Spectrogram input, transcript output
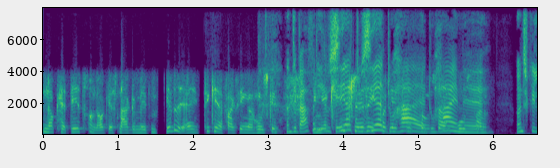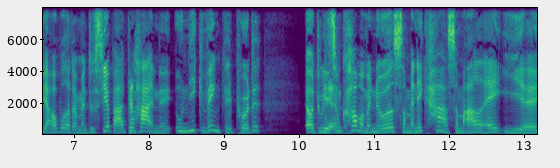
nok have det. Jeg tror nok, jeg snakkede med dem. Jeg ved ikke, det kan jeg faktisk ikke huske. Men det er bare fordi, Men jeg du siger, du siger at du har, du har en... Øh, undskyld, jeg afbryder dig, men du siger bare, at du ja. har en uh, unik vinkel på det. og du ligesom yeah. kommer med noget, som man ikke har så meget af i, øh,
